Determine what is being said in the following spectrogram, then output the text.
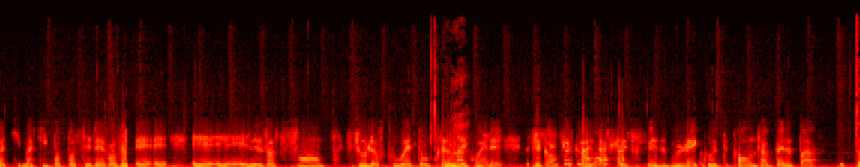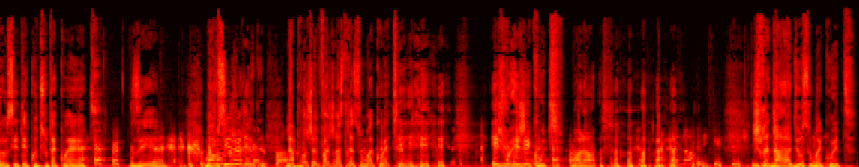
Fatima qui papotent et les, et, et, et, les autres sont sous leur couette en train d'écouter. C'est comme ça que moi je je vous écoute quand on s'appelle pas. Toi aussi t'écoutes sous ta couette. Zé. Moi aussi je pas. La prochaine fois je resterai sous ma couette et, et j'écoute. Voilà. Je ferai de la radio sous ma couette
